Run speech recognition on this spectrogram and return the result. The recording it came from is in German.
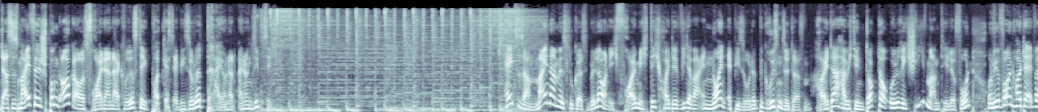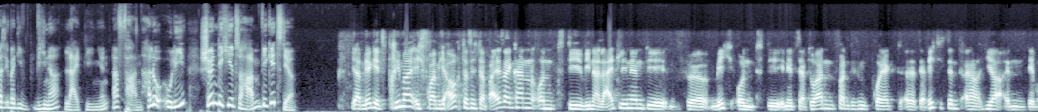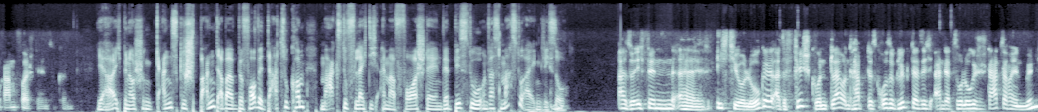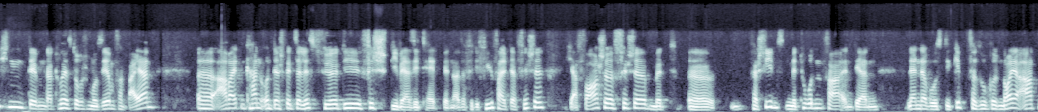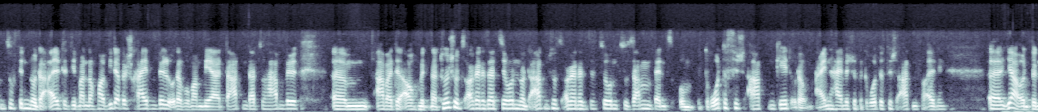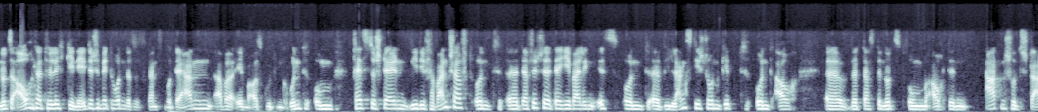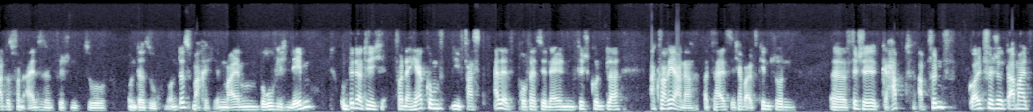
Das ist myfish.org aus Freude an der Aquaristik, Podcast Episode 371. Hey zusammen, mein Name ist Lukas Müller und ich freue mich, dich heute wieder bei einer neuen Episode begrüßen zu dürfen. Heute habe ich den Dr. Ulrich Schlieven am Telefon und wir wollen heute etwas über die Wiener Leitlinien erfahren. Hallo Uli, schön dich hier zu haben. Wie geht's dir? Ja, mir geht's prima. Ich freue mich auch, dass ich dabei sein kann und die Wiener Leitlinien, die für mich und die Initiatoren von diesem Projekt äh, sehr wichtig sind, äh, hier in dem Rahmen vorstellen zu können. Ja, ich bin auch schon ganz gespannt, aber bevor wir dazu kommen, magst du vielleicht dich einmal vorstellen? Wer bist du und was machst du eigentlich so? Also ich bin äh, Ichthyologe, also Fischkundler und habe das große Glück, dass ich an der Zoologischen Staatssammlung in München, dem Naturhistorischen Museum von Bayern, äh, arbeiten kann und der Spezialist für die Fischdiversität bin, also für die Vielfalt der Fische. Ich erforsche Fische mit äh, verschiedensten Methoden, fahre in deren Länder, wo es die gibt, versuche neue Arten zu finden oder alte, die man nochmal wieder beschreiben will oder wo man mehr Daten dazu haben will. Ähm, arbeite auch mit Naturschutzorganisationen und Artenschutzorganisationen zusammen, wenn es um bedrohte Fischarten geht oder um einheimische bedrohte Fischarten vor allen Dingen. Äh, ja, und benutze auch natürlich genetische Methoden, das ist ganz modern, aber eben aus gutem Grund, um festzustellen, wie die Verwandtschaft und äh, der Fische der jeweiligen ist und äh, wie lang es die schon gibt und auch äh, wird das benutzt, um auch den Artenschutzstatus von einzelnen Fischen zu untersuchen. Und das mache ich in meinem beruflichen Leben und bin natürlich von der Herkunft, wie fast alle professionellen Fischkundler, Aquarianer. Das heißt, ich habe als Kind schon äh, Fische gehabt, ab fünf Goldfische damals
